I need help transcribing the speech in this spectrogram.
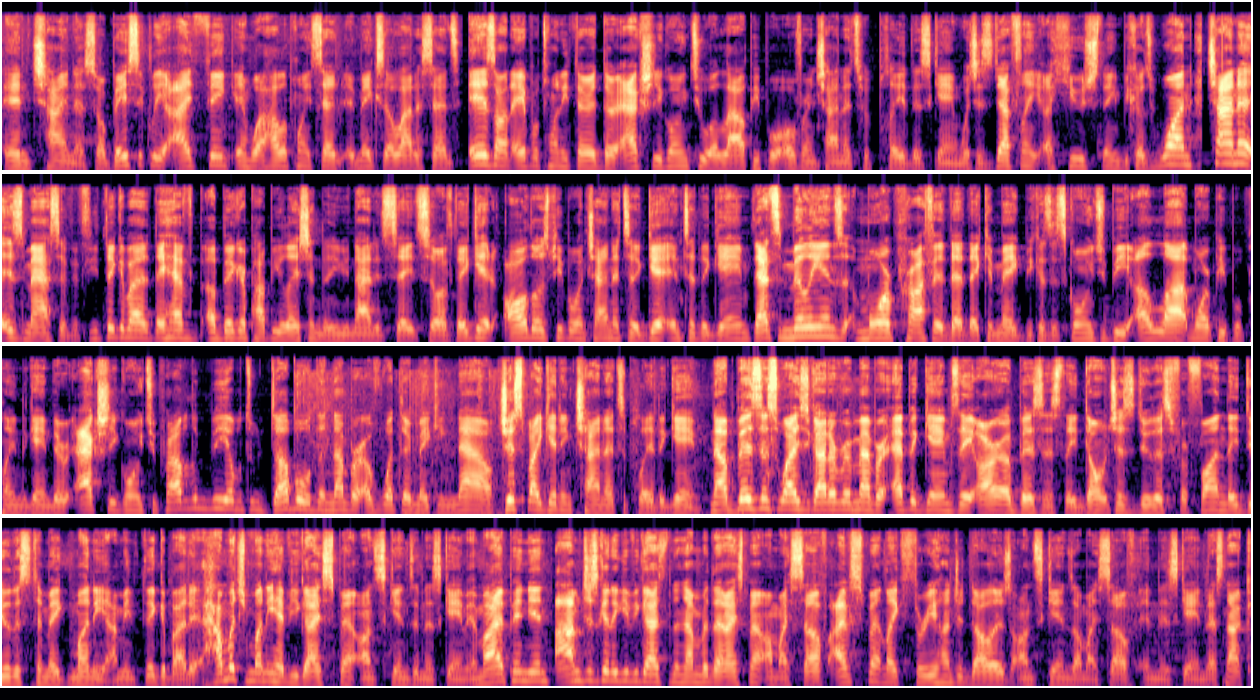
in China. So basically, I think, and what Hollow Point said, it makes a lot of sense, is on April 23rd, they're actually going to allow people over in China to play this game, which is definitely a huge thing because one, China is massive. If you think about it, they have a bigger population than the United States. So if they get all those people in China to get into the game, that's millions more profit that they can make because it's going to be a lot more people playing the game. They're actually going to probably be able to double the number of what they're making now just by getting China to play the game. Now, business wise, you got to remember Epic Games, they are a business. They don't just do this for fun, they do this to make money. I mean, think about it. How much money have you guys spent on skins in this game? In my opinion, I'm just going to give you guys the number that I spent on myself. I've spent like $300 on skins on myself in this game. That's not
